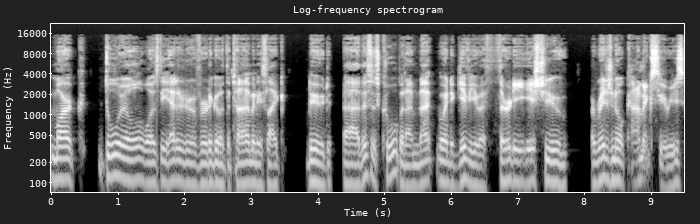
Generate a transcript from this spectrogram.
Mark Doyle was the editor of Vertigo at the time, and he's like, dude, uh, this is cool, but I'm not going to give you a 30 issue original comic series.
